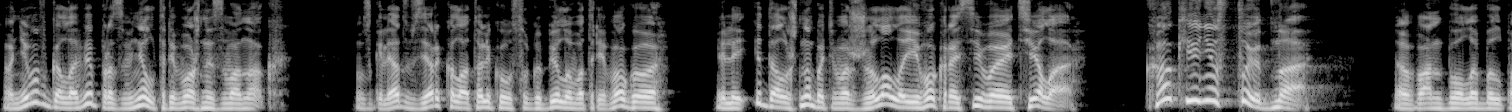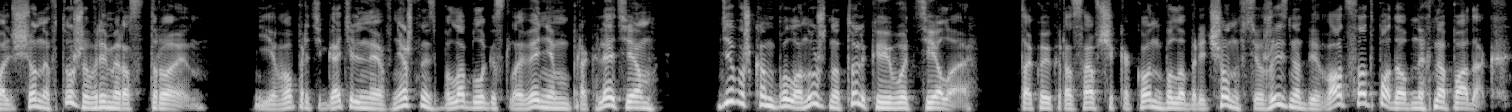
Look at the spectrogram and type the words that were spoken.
У него в голове прозвенел тревожный звонок. Взгляд в зеркало только усугубил его тревогу, или и, должно быть, возжелало его красивое тело. «Как ей не стыдно!» Ван Буэлэ был польщен и в то же время расстроен. Его притягательная внешность была благословением и проклятием. Девушкам было нужно только его тело. Такой красавчик, как он, был обречен всю жизнь отбиваться от подобных нападок.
